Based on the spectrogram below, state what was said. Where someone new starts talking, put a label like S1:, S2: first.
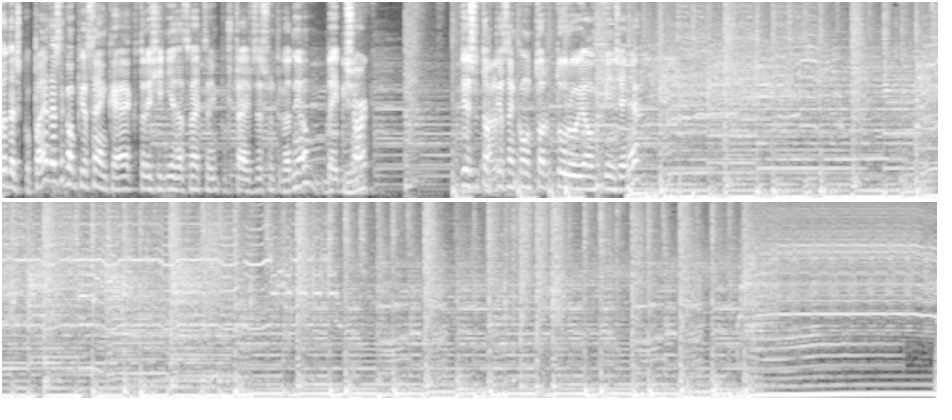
S1: Wodeczku, pamiętasz taką piosenkę, której się nie da słuchać, co mi puszczałeś w zeszłym tygodniu? Baby Shark? Wiesz, że tą
S2: Ale-
S1: piosenką torturują w więzieniach?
